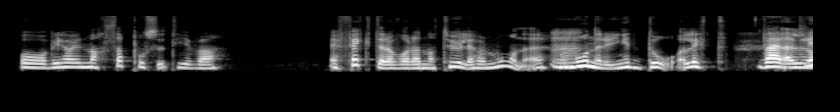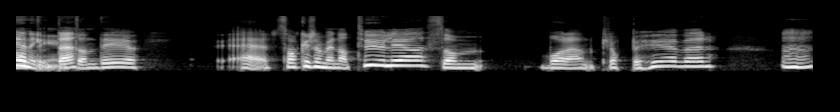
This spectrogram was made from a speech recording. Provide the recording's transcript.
Och vi har ju en massa positiva effekter av våra naturliga hormoner. Mm. Hormoner är ju inget dåligt. verkligen inte. Utan det är saker som är naturliga, som våran kropp behöver. Mm.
